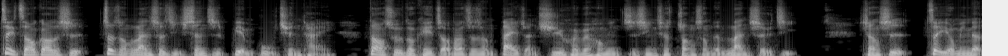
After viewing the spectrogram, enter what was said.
最糟糕的是，这种烂设计甚至遍布全台，到处都可以找到这种待转区会被后面直行车撞上的烂设计。像是最有名的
